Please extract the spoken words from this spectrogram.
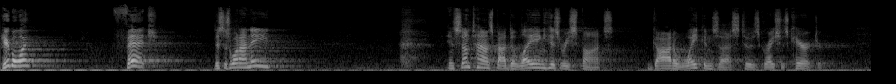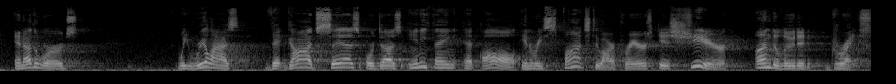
Here, boy, fetch. This is what I need. And sometimes by delaying His response, God awakens us to His gracious character. In other words, we realize that God says or does anything at all in response to our prayers is sheer, undiluted grace.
